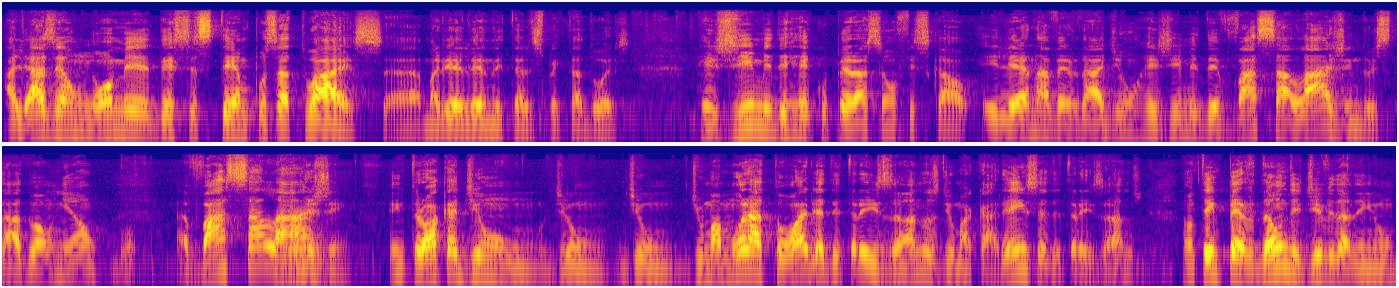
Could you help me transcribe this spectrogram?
aliás, é um nome desses tempos atuais, eh, Maria Helena e telespectadores regime de recuperação fiscal, ele é, na verdade, um regime de vassalagem do Estado à União. Bom, vassalagem. Eu... Em troca de, um, de, um, de, um, de uma moratória de três anos, de uma carência de três anos, não tem perdão de dívida nenhum.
